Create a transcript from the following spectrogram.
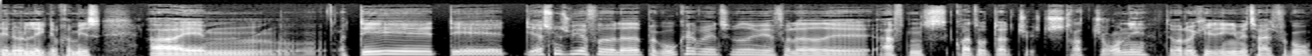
er en underliggende præmis. Og, øhm, og det, det, jeg synes, vi har fået lavet et par gode kategorier til videre. Vi har fået lavet øh, aftens Quattro da Stagioni. Det var du ikke helt enig med Thijs for god.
